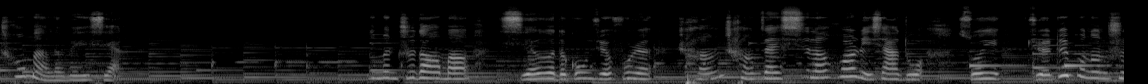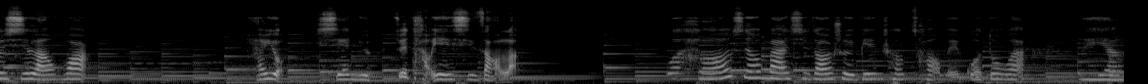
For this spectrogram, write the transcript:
充满了危险。你们知道吗？邪恶的公爵夫人常常在西兰花里下毒，所以绝对不能吃西兰花。还有，仙女最讨厌洗澡了。我好想把洗澡水变成草莓果冻啊，那样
